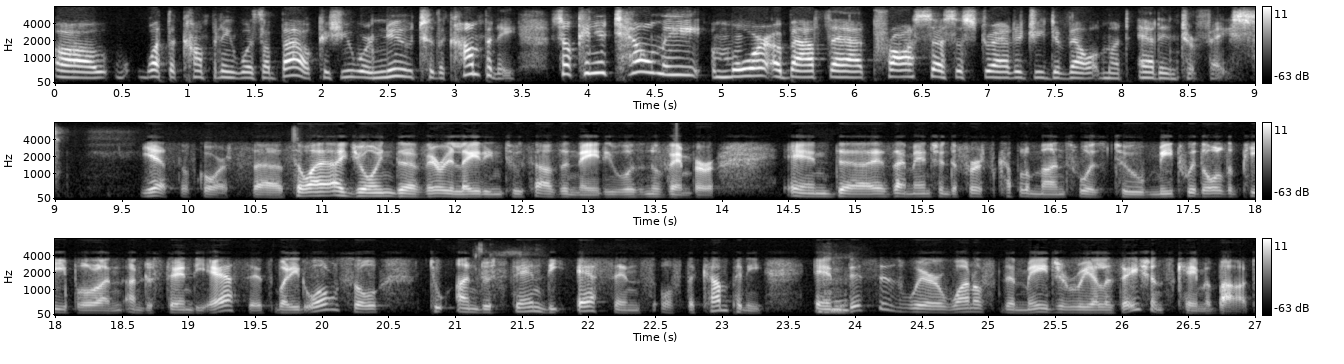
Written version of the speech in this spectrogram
uh, what the company was about because you were new to the company. So can you tell me more about that process of strategy development at Interphase? Yes, of course. Uh, so I, I joined uh, very late in 2008. It was November, and uh, as I mentioned, the first couple of months was to meet with all the people and understand the assets, but it also to understand the essence of the company. And mm-hmm. this is where one of the major realizations came about.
